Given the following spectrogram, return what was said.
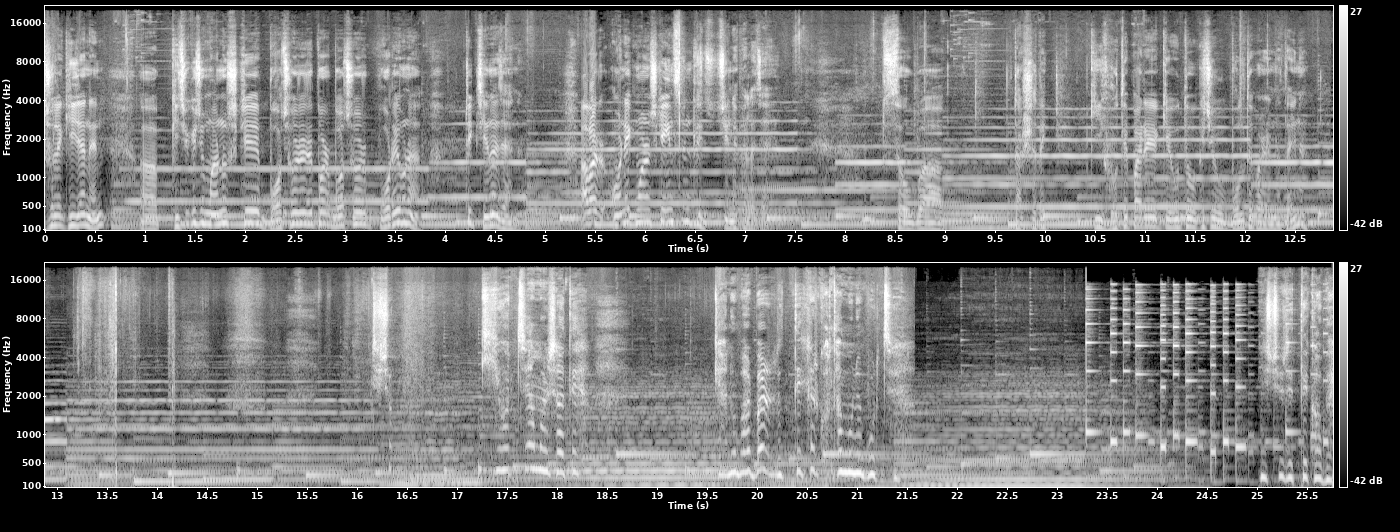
আসলে কি জানেন কিছু কিছু মানুষকে বছরের পর বছর পরেও না ঠিক চেনা যায় না। আবার অনেক মানুষকে ইনস্ট্যান্টলি চিনে ফেলা যায়। সো বা তার সাথে কি হতে পারে কেউ তো কিছু বলতে পারে না, তাই না? কি হচ্ছে আমার সাথে? কেন বারবার ঋত্বিকের কথা মনে পড়ছে? নিশ্চয়ই ঋত্বিক হবে।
